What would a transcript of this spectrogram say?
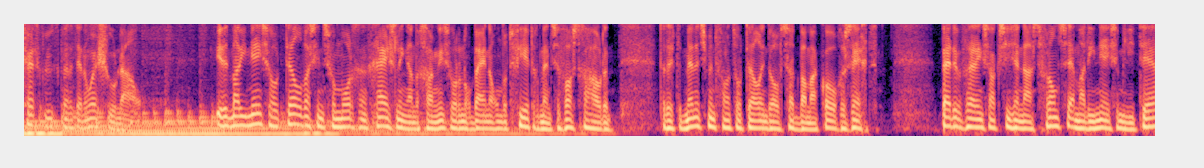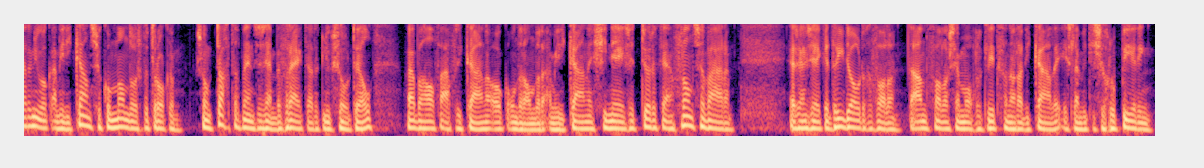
Gert Kluk met het NOS-journaal. In het Marinese hotel waar sinds vanmorgen een gijzeling aan de gang is... worden nog bijna 140 mensen vastgehouden. Dat heeft het management van het hotel in de hoofdstad Bamako gezegd. Bij de bevrijdingsactie zijn naast Franse en Marinese militairen... nu ook Amerikaanse commando's betrokken. Zo'n 80 mensen zijn bevrijd uit het luxe hotel... waar behalve Afrikanen ook onder andere Amerikanen, Chinezen, Turken en Fransen waren. Er zijn zeker drie doden gevallen. De aanvallers zijn mogelijk lid van een radicale islamitische groepering.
